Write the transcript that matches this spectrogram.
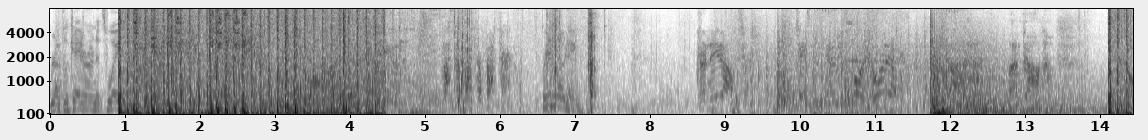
Replicator on its way. Faster, faster, faster. Reloading. Grenade out. Take enemy spotted over there. Ah, I'm down. No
